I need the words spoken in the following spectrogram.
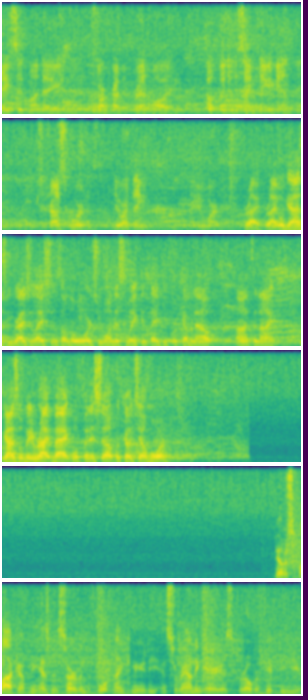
fix it Monday, and then start prepping for Etowah. And hopefully do the same thing again. Just try to score do our thing. It'll work. Right, right. Well, guys, congratulations on the awards you won this week, and thank you for coming out uh, tonight. You guys will be right back. We'll finish up with Coach Elmore. Builder Supply Company has been serving the Fort Payne community and surrounding areas for over 50 years.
